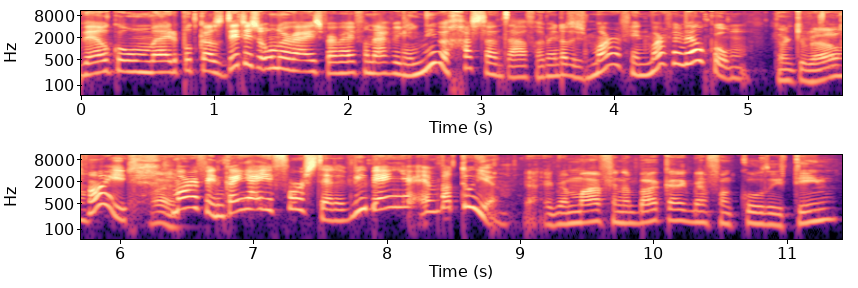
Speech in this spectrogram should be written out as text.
Welkom bij de podcast Dit is Onderwijs, waar wij vandaag weer een nieuwe gast aan tafel hebben. En dat is Marvin. Marvin, welkom. Dankjewel. Hoi. Hoi. Marvin, kan jij je voorstellen? Wie ben je en wat doe je? Ja, ik ben Marvin de Bakker, ik ben van Cool 10.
